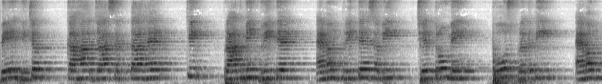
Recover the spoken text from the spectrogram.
बेहिचक कहा जा सकता है कि प्राथमिक द्वितीय एवं तृतीय सभी क्षेत्रों में ठोस प्रगति एवं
